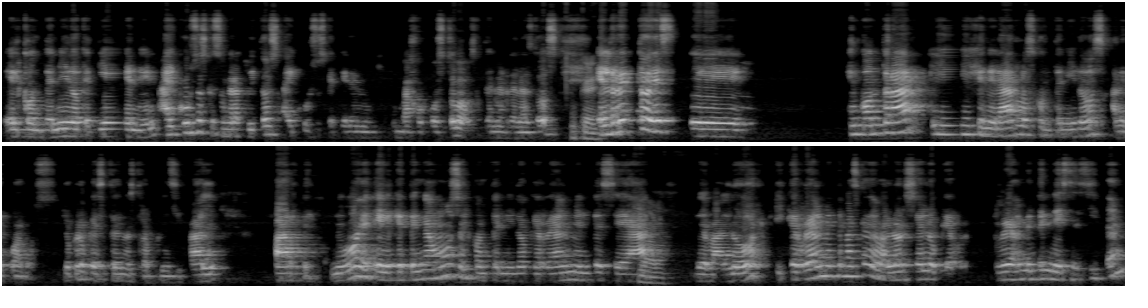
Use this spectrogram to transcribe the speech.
el contenido que tienen. Hay cursos que son gratuitos, hay cursos que tienen un bajo costo, vamos a tener de las dos. El reto es eh, encontrar y generar los contenidos adecuados. Yo creo que esta es nuestra principal parte, ¿no? El, que tengamos el contenido que realmente sea de valor y que realmente más que de valor sea lo que realmente necesitan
